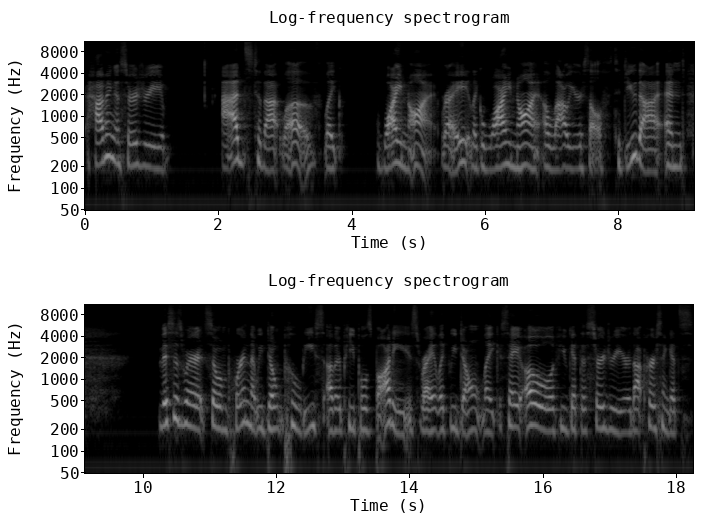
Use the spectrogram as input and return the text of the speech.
having a surgery adds to that love, like why not, right? Like why not allow yourself to do that? And this is where it's so important that we don't police other people's bodies, right? Like we don't like say, "Oh, well, if you get this surgery or that person gets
